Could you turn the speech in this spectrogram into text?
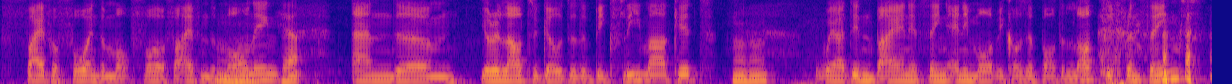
five or four in the mo- four or five in the Mhm. morning, Yeah. and um, you're allowed to go to the big flea market. hmm Where I didn't buy anything anymore because I bought a lot different things.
